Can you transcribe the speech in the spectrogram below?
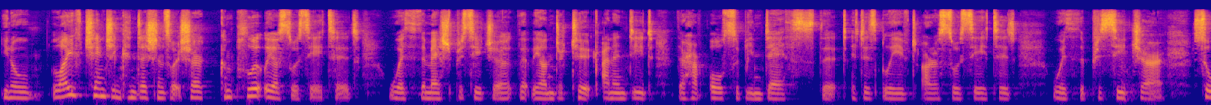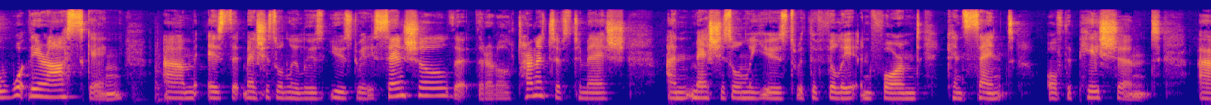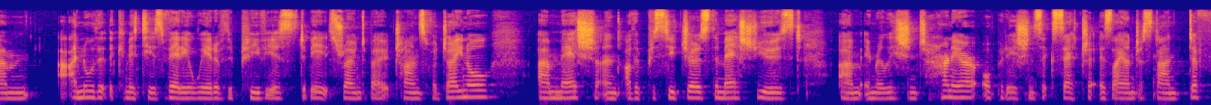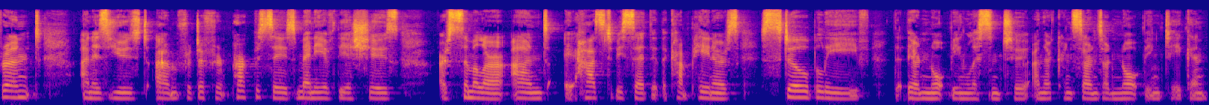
you know, life-changing conditions which are completely associated with the mesh procedure that they undertook. And indeed, there have also been deaths that it is believed are associated with the procedure. So what they're asking um, is that mesh is only used where essential, that there are alternatives to mesh, and mesh is only used with the fully informed consent of the patient. Um, I know that the committee is very aware of the previous debates round about transvaginal um, mesh and other procedures. The mesh used um, in relation to hernia operations, etc., as I understand, different and is used um, for different purposes. Many of the issues are similar, and it has to be said that the campaigners still believe that they're not being listened to and their concerns are not being taken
